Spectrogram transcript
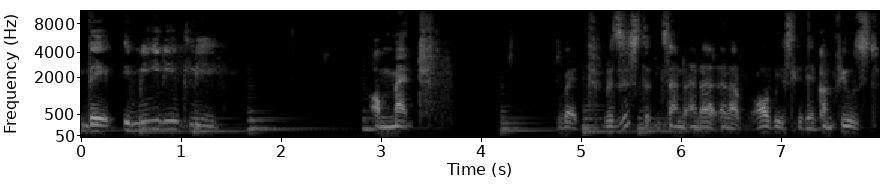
they immediately are met with resistance, and, and, and obviously they're confused.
